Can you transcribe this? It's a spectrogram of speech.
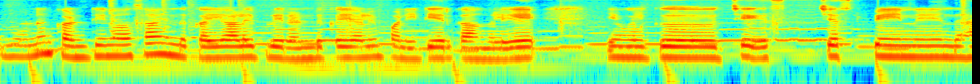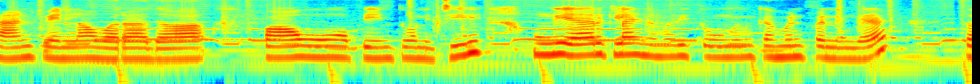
இந்த அண்ணன் கண்டினியூஸாக இந்த கையால் இப்படி ரெண்டு கையாலையும் பண்ணிகிட்டே இருக்காங்களே. இவங்களுக்கு செஸ்ட் செஸ்ட் பெயின் இந்த ஹேண்ட் பெயின்லாம் வராதா? பாவம் அப்படின்னு தோணுச்சு. உங்கள் யாருக்கெல்லாம் இந்த மாதிரி தோணுன்னு கமெண்ட் பண்ணுங்கள் ஸோ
